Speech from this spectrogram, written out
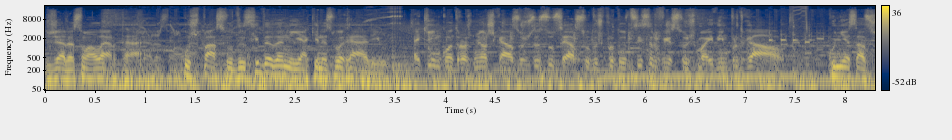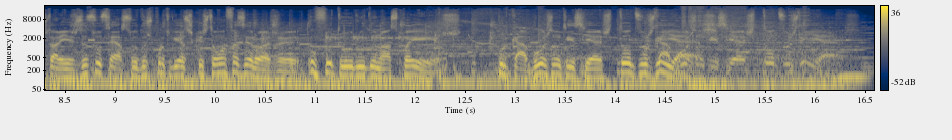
Geração Alerta. O espaço de cidadania aqui na sua rádio. Aqui encontra os melhores casos de sucesso dos produtos e serviços made in Portugal. Conheça as histórias de sucesso dos portugueses que estão a fazer hoje o futuro do nosso país. Porque há boas notícias todos os dias. Há boas notícias todos os dias.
